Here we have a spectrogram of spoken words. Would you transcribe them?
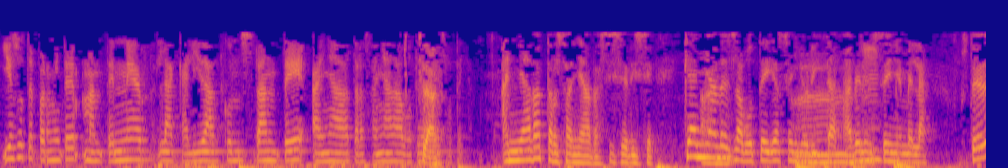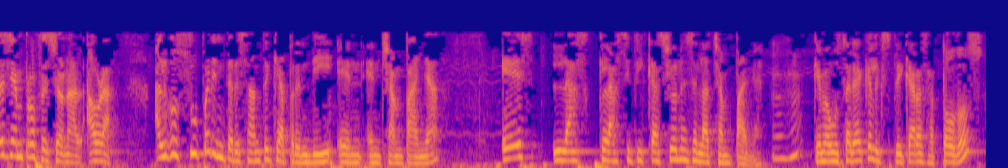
Y eso te permite mantener la calidad constante, añada tras añada, botella Claro. tras botella. Añada tras añada, así se dice. ¿Qué añades Ah. la botella, señorita? Ah. A ver, enséñemela. Usted es bien profesional. Ahora, algo súper interesante que aprendí en, en Champaña es las clasificaciones de la champaña, que me gustaría que le explicaras a todos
